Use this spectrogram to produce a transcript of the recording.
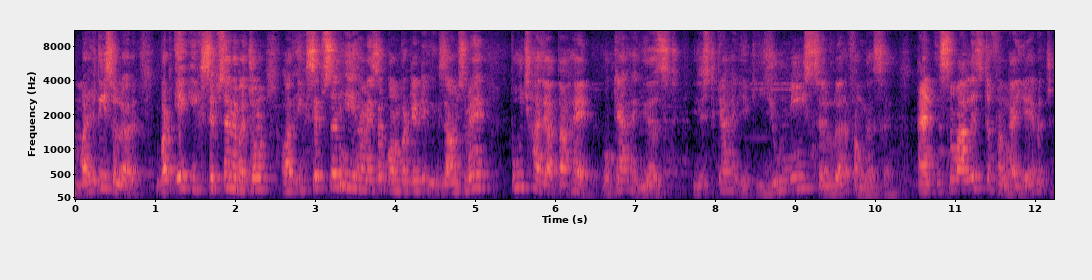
multicellular but एक एक्सेप्शन है बच्चों, और एक्सेप्शन ही हमेशा कॉम्पिटेटिव एग्ज़ाम्स में पूछा जाता है। वो क्या है? यीस्ट यीस्ट क्या है? एक यूनिसेलुलर फंगस है। एंड स्मॉलेस्ट फंगाई है बच्चों।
